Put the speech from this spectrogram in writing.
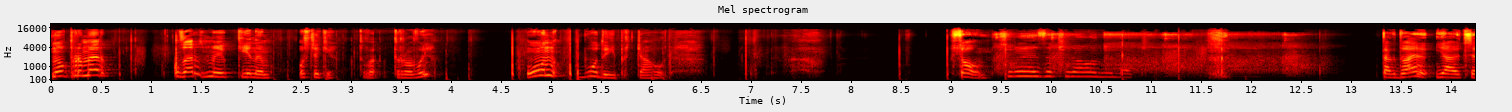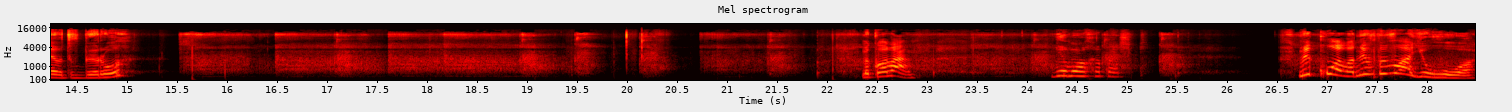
Ну, наприклад, зараз ми кинемо ось такі трави. Он буде її притягувати. Все. Це я зачарований меч. Так, давай я це от вберу. Микола, Є мого хпшки. Микола, не вбивай його.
